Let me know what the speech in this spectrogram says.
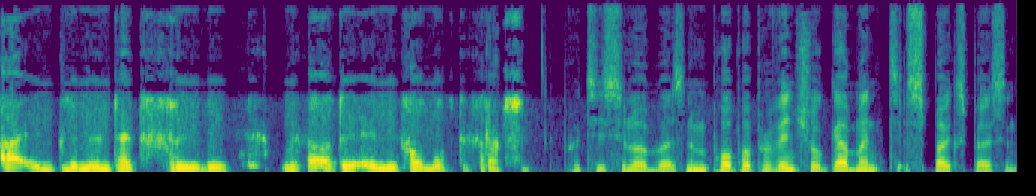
are implemented freely without uh, any form of disruption. Phuthi Seloba is Limpopo provincial government spokesperson.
